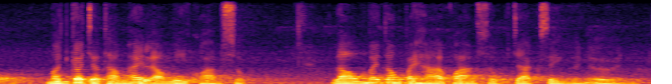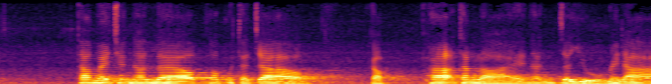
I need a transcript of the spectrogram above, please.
บ มันก็จะทำให้เรามีความสุข เราไม่ต้องไปหาความสุขจากสิ่งอื่นๆ ถ้าไม่เช่นนั้นแล้วพระพุทธเจ้ากับพระทั้งหลายนั้นจะอยู่ไม่ได้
